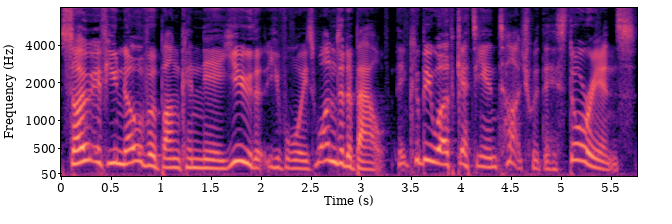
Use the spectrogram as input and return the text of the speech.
So, if you know of a bunker near you that you've always wondered about, it could be worth getting in touch with the historians.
